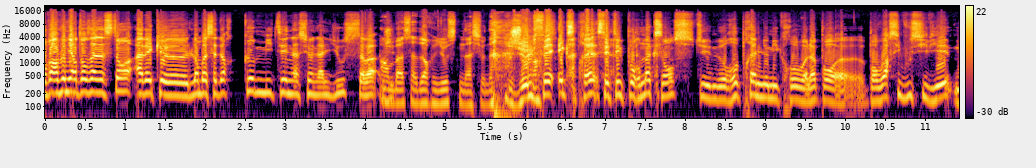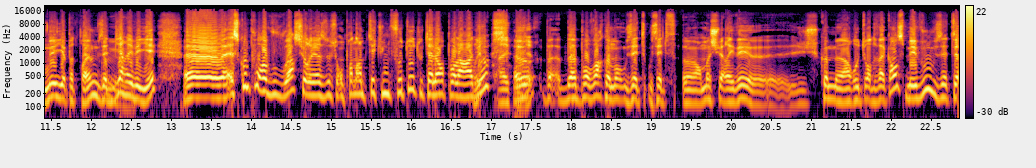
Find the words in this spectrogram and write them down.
On va revenir dans un instant avec euh, l'ambassadeur Comité National Youth. Ça va? Ambassadeur Youth National. Je le fais exprès, c'était pour Maxence, tu me reprennes le micro, voilà, pour, euh, pour voir si vous suiviez, mais il n'y a pas de problème, vous êtes bien réveillé. Euh, Est-ce qu'on pourra vous voir sur les réseaux On prendra peut-être une photo tout à l'heure pour la radio, Oui, avec bah, bah, pour voir comment vous êtes. Vous êtes alors moi je suis arrivé, je suis comme un retour de vacances, mais vous, vous êtes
